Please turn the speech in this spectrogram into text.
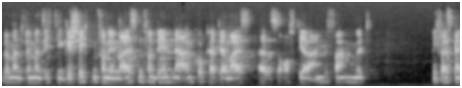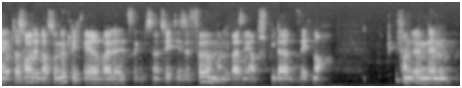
wenn man, wenn man sich die Geschichten von den meisten von denen anguckt, hat er meist, also oft ja angefangen mit, ich weiß gar nicht, ob das heute noch so möglich wäre, weil jetzt gibt es natürlich diese Firmen und ich weiß nicht, ob Spieler sich noch von irgendeinem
